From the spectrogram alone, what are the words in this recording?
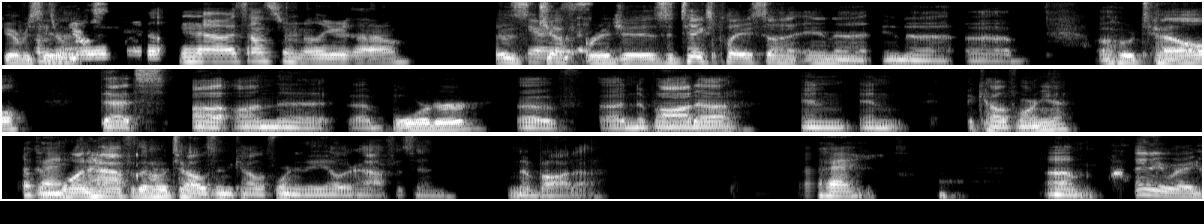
You ever see that? familiar. No, it sounds familiar though. It was Yeah. Jeff Bridges. It takes place on, in a in a uh, a hotel that's uh, on the uh, border of uh, Nevada and and California. Okay. And one half of the hotel is in California, the other half is in Nevada. Okay. Um, anyway,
